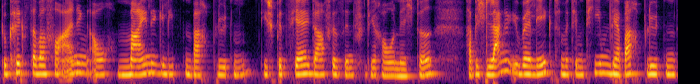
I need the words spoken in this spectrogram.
du kriegst aber vor allen Dingen auch meine geliebten Bachblüten, die speziell dafür sind für die Rauhnächte. Habe ich lange überlegt mit dem Team der Bachblüten,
